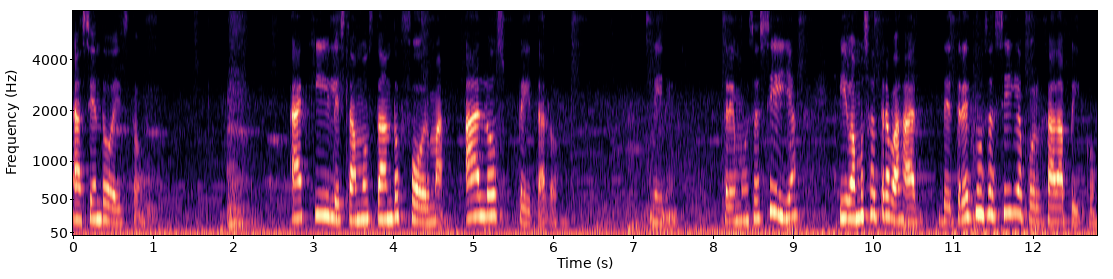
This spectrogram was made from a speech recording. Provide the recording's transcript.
haciendo esto. Aquí le estamos dando forma a los pétalos. Miren tres mozasillas y vamos a trabajar de tres mozasillas por cada pico.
